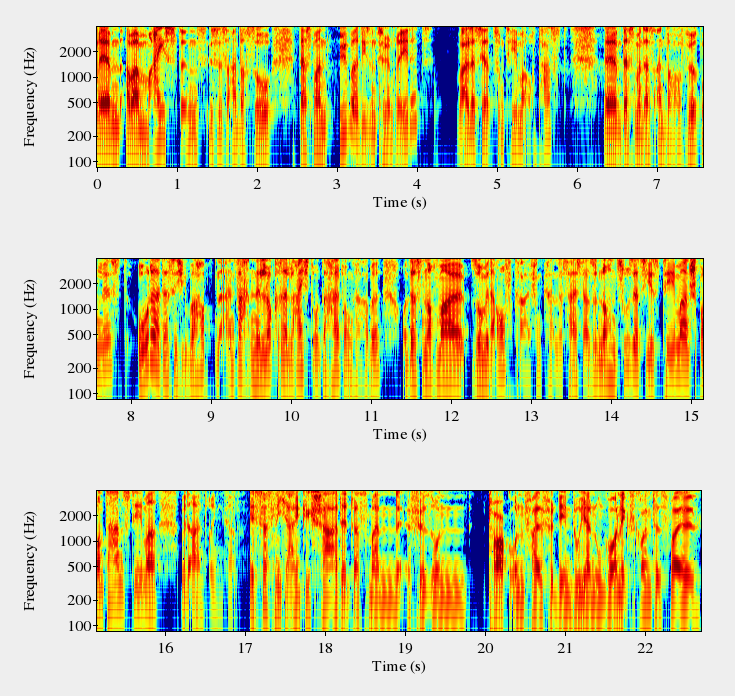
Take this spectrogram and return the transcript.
Ähm, aber meistens ist es einfach so, dass man über diesen Film redet, weil das ja zum Thema auch passt, äh, dass man das einfach auch wirken lässt oder dass ich überhaupt einfach eine lockere, leichte Unterhaltung habe und das nochmal so mit aufgreifen kann. Das heißt also noch ein zusätzliches Thema, ein spontanes Thema mit einbringen kann. Ist das nicht eigentlich schade, dass man für so ein Talkunfall, für den du ja nun gar nichts konntest, weil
